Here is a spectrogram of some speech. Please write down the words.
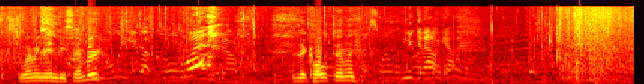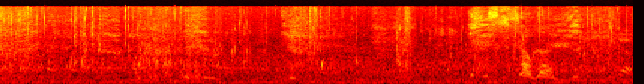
try. Swimming in December? What? Is it cold, Tinley? When you get out, yeah. So good. Yeah.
